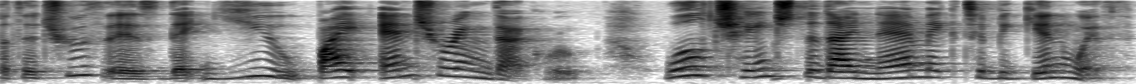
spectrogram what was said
But the truth is that you, by entering that group, will change the dynamic to begin with.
